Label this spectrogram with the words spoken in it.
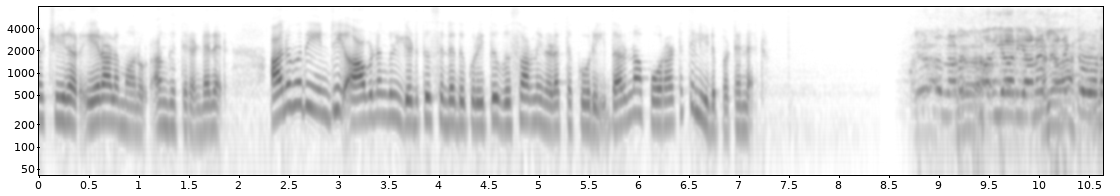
கட்சியினர் ஏராளமானோர் அங்கு திரண்டனர். அனுமதியின்றி ஆவணங்கள் எடுத்து சென்றது குறித்து விசாரணை நடத்தக்கோரி தர்ணா போராட்டத்தில் ஈடுபட்டனர். தேர்தல் நடத்தும் அதிகாரியான கலெக்டரோட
